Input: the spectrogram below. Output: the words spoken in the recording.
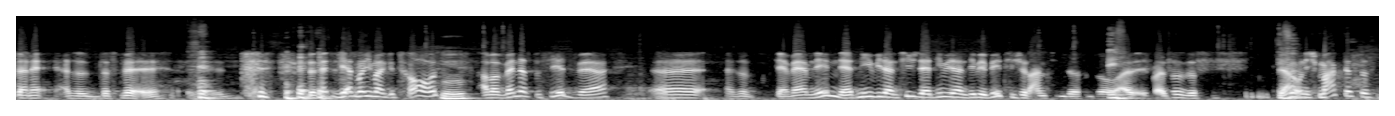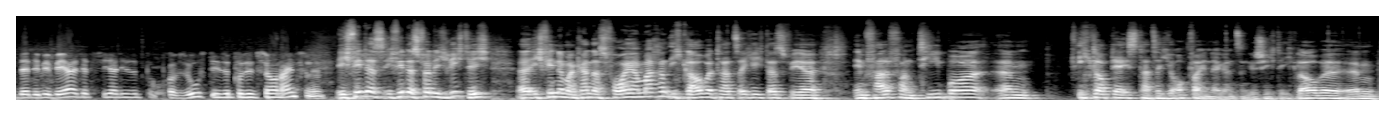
dann, also das wäre, das hätte sich erstmal niemand getraut, mhm. aber wenn das passiert wäre, äh, also der wäre im Leben, der hätte nie wieder ein T-Shirt, der hätte nie wieder ein DBB-T-Shirt anziehen dürfen. So. Ich, also ich, das, ja, und ich mag das, dass der DBB halt jetzt wieder diese versucht, diese Position einzunehmen. Ich finde das, find das völlig richtig. Äh, ich finde, man kann das vorher machen. Ich glaube tatsächlich, dass wir im Fall von Tibor, ähm, ich glaube, der ist tatsächlich Opfer in der ganzen Geschichte. Ich glaube, ähm,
